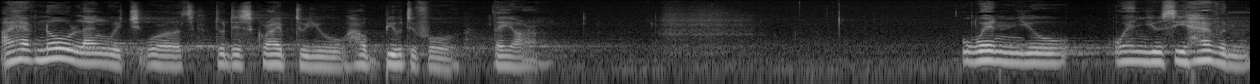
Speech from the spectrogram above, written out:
I have no language words to describe to you how beautiful they are. When you, when you see heaven,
